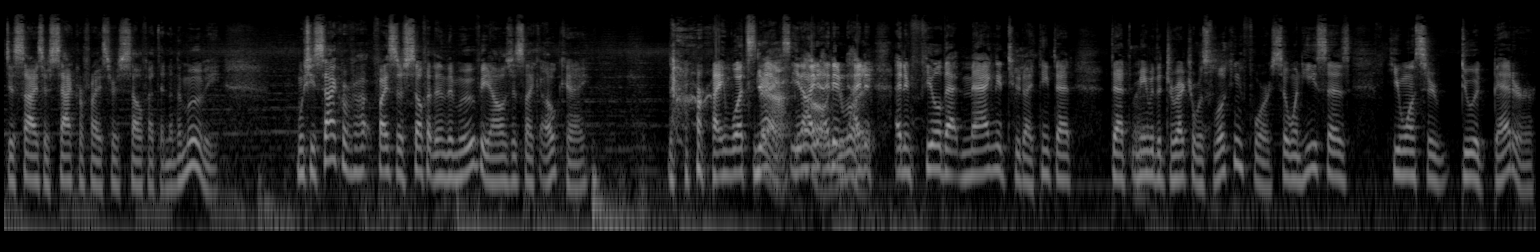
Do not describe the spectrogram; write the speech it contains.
decides to sacrifice herself at the end of the movie. When she sacrifices herself at the end of the movie, I was just like, okay, all right, what's Yeah, next? You know, no, I, I didn't, you're I didn't, I didn't feel that magnitude. I think that that maybe the director was looking for. So when he says he wants to do it better,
